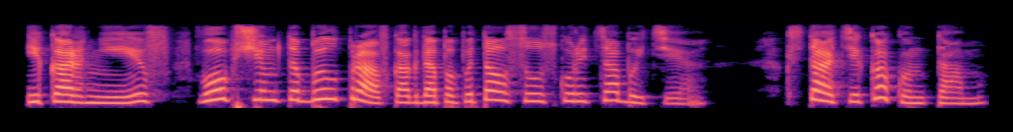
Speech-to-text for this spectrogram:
И Корнеев, в общем-то, был прав, когда попытался ускорить события. Кстати, как он там?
